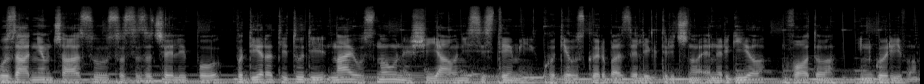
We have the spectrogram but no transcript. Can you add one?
V zadnjem času so se začeli po podirati tudi najosnovnejši javni sistemi, kot je oskrba z električno energijo, vodo in gorivom.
